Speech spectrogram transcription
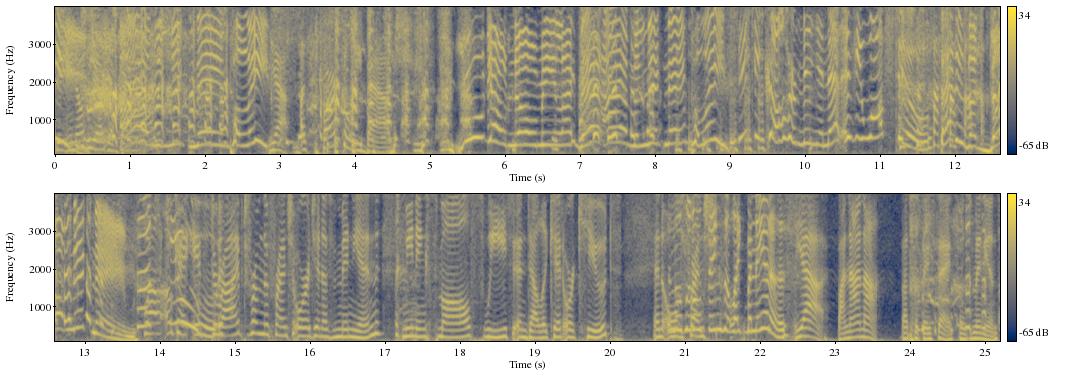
Did you know he has a badge? I'm the nickname police. Yeah, a sparkly badge. You don't know me like that. I am the nickname police. He can call her Mignonette if he wants to. That is a dumb nickname. Well, okay, it's derived from the French origin of mignon, meaning small, sweet, and delicate or cute. An And old those little French things that like bananas. Yeah, banana. That's what they say, those minions.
